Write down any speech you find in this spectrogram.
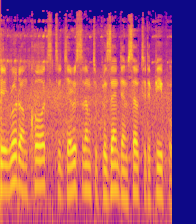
They rode on colts to Jerusalem to present themselves to the people.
